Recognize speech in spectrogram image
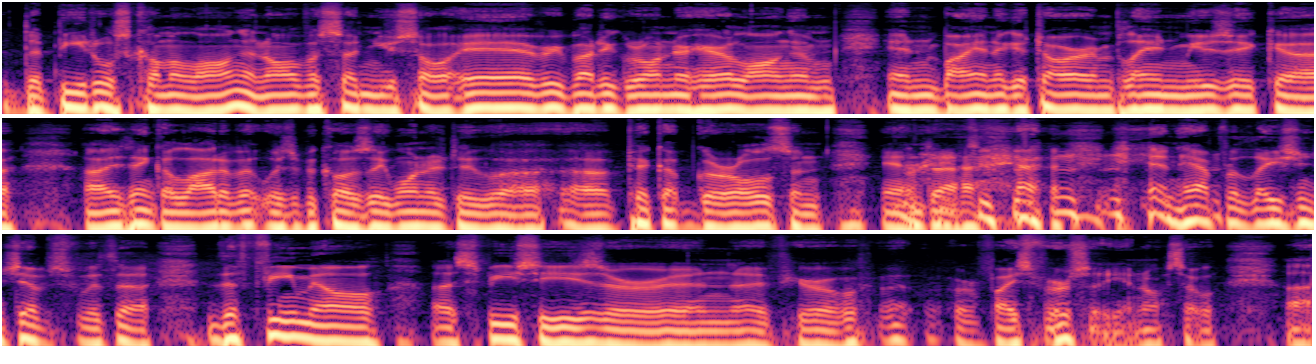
the Beatles come along, and all of a sudden you saw everybody growing their hair long and, and buying a guitar and playing music. Uh, I think a lot of it was because they wanted to uh, uh, pick up girls and and uh, and have relationships with uh, the female uh, species, or and if you're or vice versa, you know. So uh,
